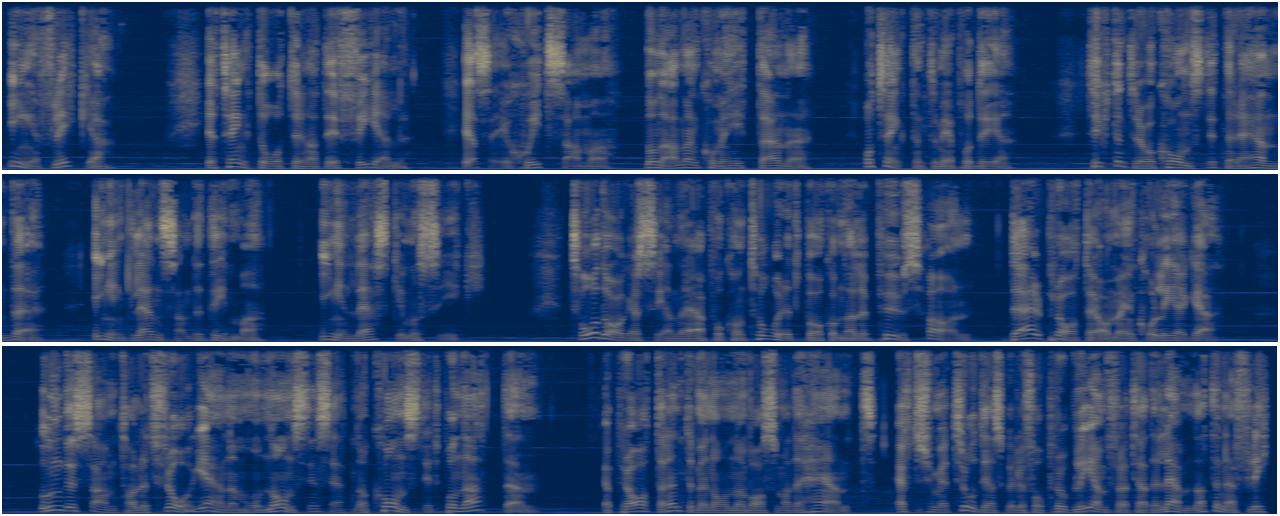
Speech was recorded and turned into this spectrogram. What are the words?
Ingen flicka. Jag tänkte återigen att det är fel. Jag säger skitsamma, någon annan kommer hitta henne och tänkte inte mer på det. Tyckte inte det var konstigt när det hände. Ingen glänsande dimma, ingen läskig musik. Två dagar senare är jag på kontoret bakom Nalle Puhs hörn. Där pratar jag med en kollega. Under samtalet frågade jag henne om hon någonsin sett något konstigt på natten. Jag pratade inte med någon om vad som hade hänt eftersom jag trodde jag skulle få problem för att jag hade lämnat den här flickan.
